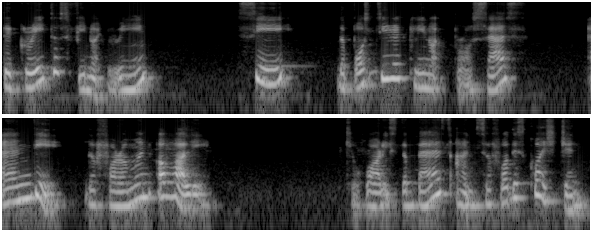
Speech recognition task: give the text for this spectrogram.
The greatest sphenoid wing C. The posterior clinoid process and D. The foramen ovale. Okay, what is the best answer for this question?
